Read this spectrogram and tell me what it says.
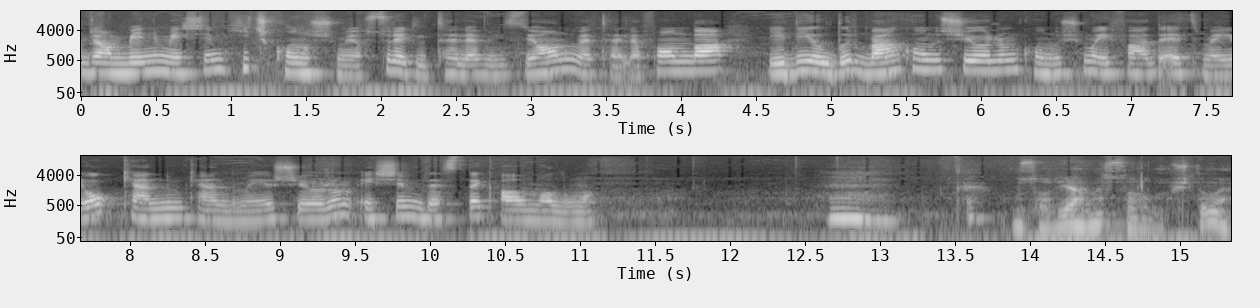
Hocam benim eşim hiç konuşmuyor. Sürekli televizyon ve telefonda. 7 yıldır ben konuşuyorum. Konuşma ifade etme yok. Kendim kendime yaşıyorum. Eşim destek almalı mı? Bu soru yanlış sorulmuş değil mi?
